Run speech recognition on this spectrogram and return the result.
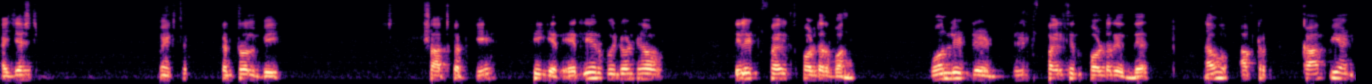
I just make the control V shortcut key. See here. Earlier we don't have delete files folder 1. Only delete files in folder is there. Now after copy and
